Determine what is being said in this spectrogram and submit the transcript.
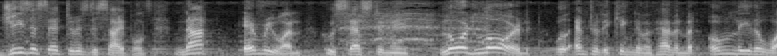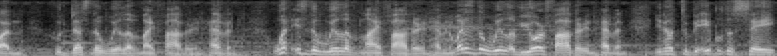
Jesus said to his disciples, "Not everyone who says to me, Lord, Lord, will enter the kingdom of heaven, but only the one who does the will of my Father in heaven. What is the will of my Father in heaven? What is the will of your Father in heaven? You know, to be able to say,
